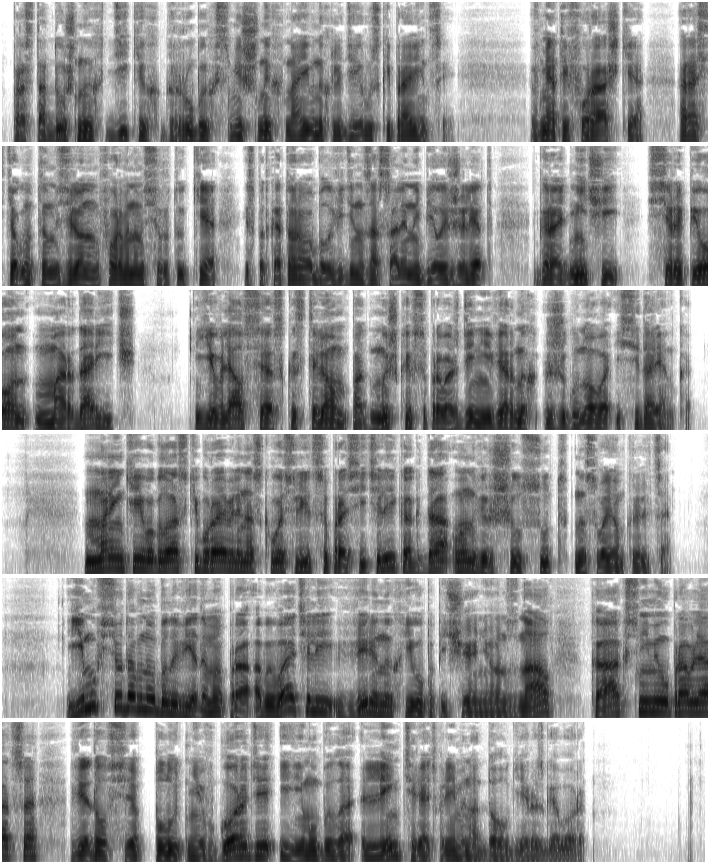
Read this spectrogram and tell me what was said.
простодушных, диких, грубых, смешных, наивных людей русской провинции. В мятой фуражке, расстегнутом зеленом форменном сюртуке, из-под которого был виден засаленный белый жилет, городничий Серапион Мардарич являлся с костылем под мышкой в сопровождении верных Жигунова и Сидоренко. Маленькие его глазки буравили насквозь лица просителей, когда он вершил суд на своем крыльце. Ему все давно было ведомо про обывателей, веренных его попечению. Он знал, как с ними управляться, ведал все плутни в городе, и ему было лень терять время на долгие разговоры.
